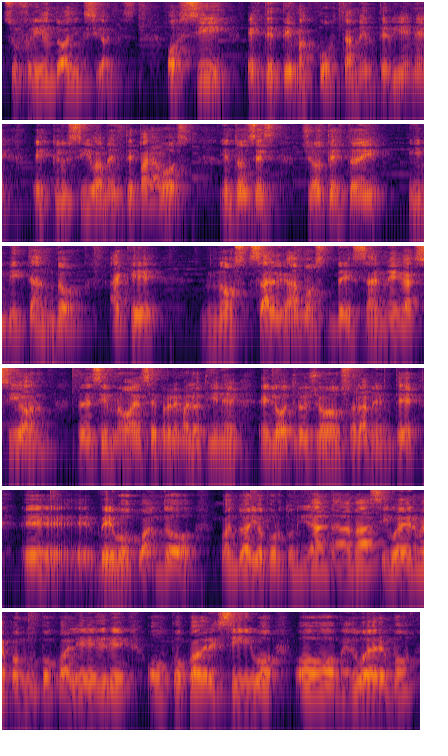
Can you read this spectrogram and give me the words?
sufriendo adicciones. O si este tema justamente viene exclusivamente para vos. Y entonces yo te estoy invitando a que nos salgamos de esa negación de decir, no, ese problema lo tiene el otro, yo solamente eh, eh, bebo cuando, cuando hay oportunidad nada más y bueno, me pongo un poco alegre o un poco agresivo o me duermo.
